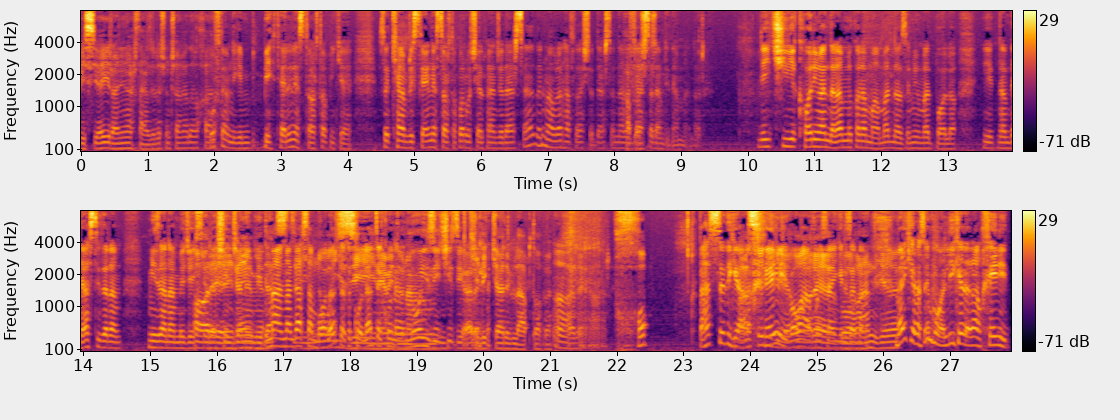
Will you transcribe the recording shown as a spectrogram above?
ویسی های ایرانی نرخ تنزیلشون چقدر آخر؟ گفتم دیگه بهترین استارتاپی که مثلا کم ریسک ترین استارتاپ ها رو با 40 50 درصد ولی معمولا 70 80 درصد 90 درصد هم دیدم من داره. یه چی یه کاری من دارم می‌کنم محمد نازمی اومد بالا. یه دستی دارم می‌زنم به جیسی آره اینجا من من دستم بالا تا کلا تکونه نویزی چیزی آره. کلیک کردی لپتاپ آره آره. خب بس دیگه خیلی بابا آره من کلاسای مالی که دارم خیلی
